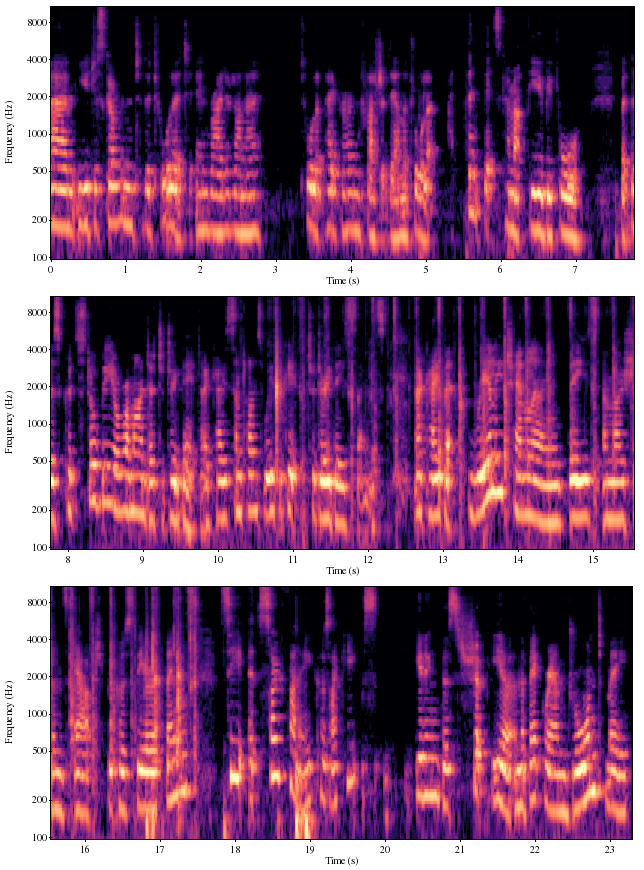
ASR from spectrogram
um, you just go into the toilet and write it on a toilet paper and flush it down the toilet. I think that's come up for you before, but this could still be a reminder to do that, okay? Sometimes we forget to do these things, okay? But really channeling these emotions out because there are things... See, it's so funny because I keep getting this ship here in the background drawn to me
